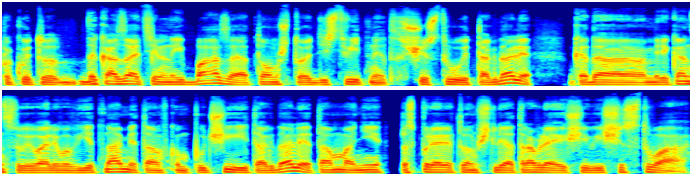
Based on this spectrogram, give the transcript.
какой-то доказательной базы о том, что действительно это существует и так далее. Когда американцы воевали во Вьетнаме, там, в Кампучи и так далее, там они распыляли в том числе отравляющие вещества.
